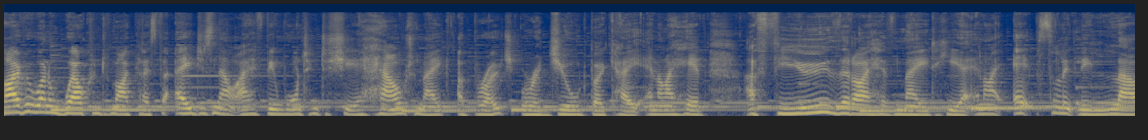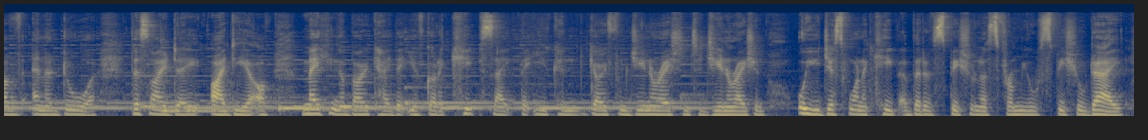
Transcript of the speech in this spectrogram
Hi everyone and welcome to my place. For ages now I have been wanting to share how to make a brooch or a jeweled bouquet and I have a few that I have made here and I absolutely love and adore this idea, idea of making a bouquet that you've got a keepsake that you can go from generation to generation or you just want to keep a bit of specialness from your special day.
